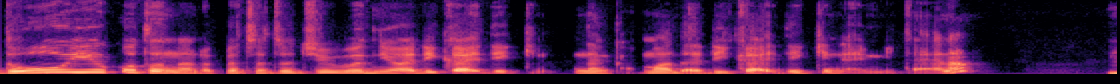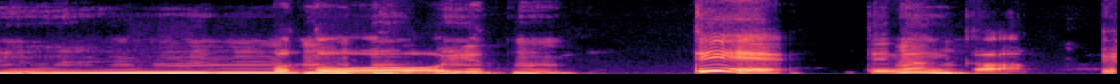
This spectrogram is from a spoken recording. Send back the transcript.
どういうことなのかちょっと自分には理解できなんかまだ理解できないみたいな。ことを言っうんうんうん。ででなんか、っ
